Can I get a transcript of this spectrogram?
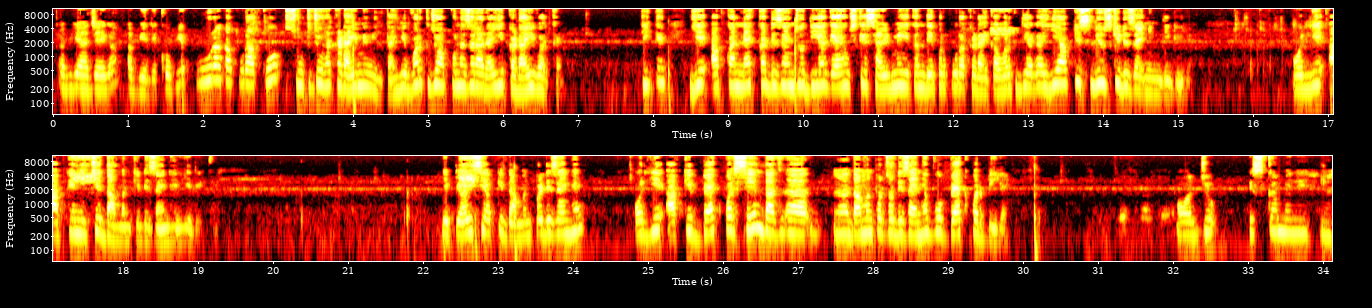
अब ये आ जाएगा। अब ये देखो ये पूरा का पूरा आपको सूट जो है कढ़ाई में मिलता है। ये वर्क जो आपको नज़र आ रहा है, ये कढ़ाई वर्क है। ठीक है? ये आपका नेक का डिज़ाइन जो दिया गया है, उसके साइड में ये कंधे पर पूरा कढ़ाई का वर्क दिया गया है। ये आपकी स्लीव्स की डिज़ाइनिंग दी गई है। और ये आपके नीचे दामन की डिज़ाइन है ये देखो। ये प्यारी सी आपकी दामन पर डिज़ाइन है और ये आपके बैक पर सेम दा, दामन पर जो डिज़ाइन है वो बैक पर भी है। और जो इसका मैंने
